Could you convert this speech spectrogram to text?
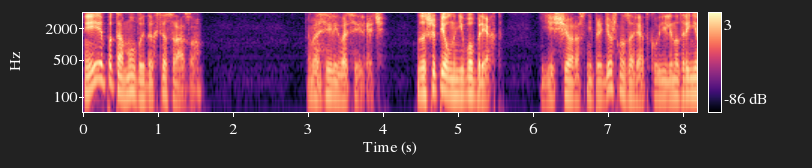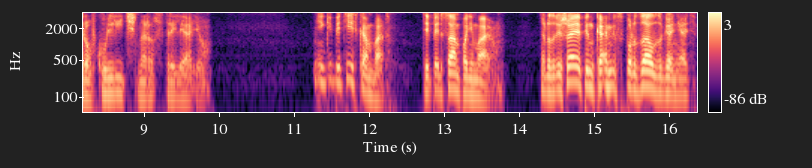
и потому выдохся сразу. «Василий Васильевич, — зашипел на него Брехт. «Еще раз не придешь на зарядку или на тренировку, лично расстреляю». «Не кипятись, комбат. Теперь сам понимаю. Разрешаю пинками в спортзал загонять.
